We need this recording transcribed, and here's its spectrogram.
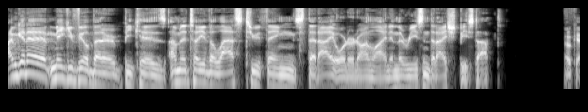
I'm gonna make you feel better because I'm gonna tell you the last two things that I ordered online and the reason that I should be stopped. Okay.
